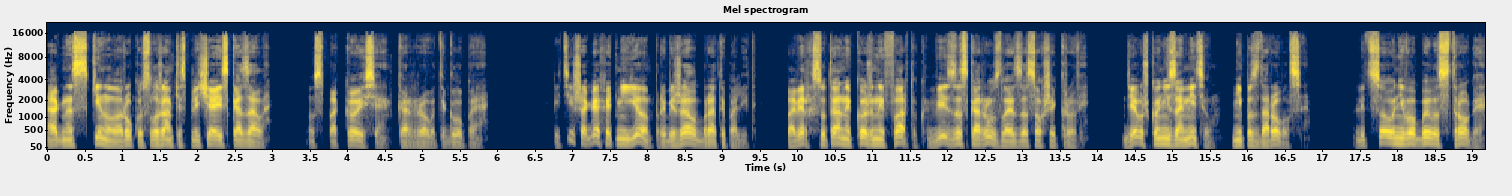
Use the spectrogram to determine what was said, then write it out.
Агнес скинула руку служанки с плеча и сказала, «Успокойся, корова ты глупая». В пяти шагах от нее пробежал брат Ипполит. Поверх сутаны кожаный фартук, весь заскорузлый от засохшей крови. Девушку не заметил, не поздоровался. Лицо у него было строгое,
